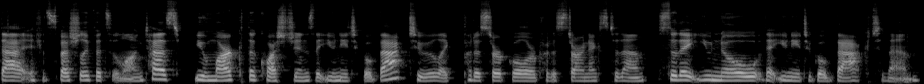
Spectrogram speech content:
that if especially if it's a long test, you mark the questions that you need to go back to, like put a circle or put a star next to them so that you know that you need to go back to them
